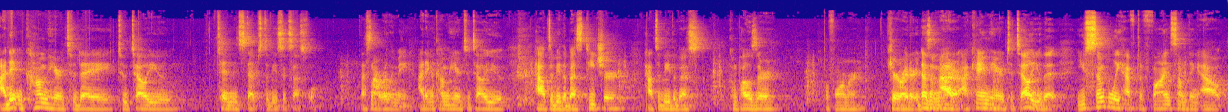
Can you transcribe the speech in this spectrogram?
I didn't come here today to tell you 10 steps to be successful. That's not really me. I didn't come here to tell you how to be the best teacher, how to be the best composer, performer, curator. It doesn't matter. I came here to tell you that you simply have to find something out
